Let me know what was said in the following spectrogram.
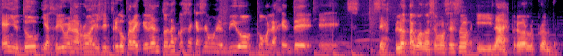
en YouTube y a seguirme en arroba DJ Treco para que vean todas las cosas que hacemos en vivo, cómo la gente eh, se explota cuando hacemos eso. Y nada, espero verlos pronto.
